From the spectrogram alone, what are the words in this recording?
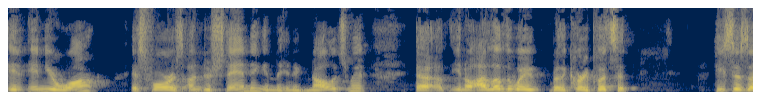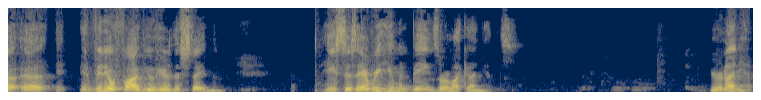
in, in your walk, as far as understanding and, and acknowledgement. Uh, you know, I love the way Brother Curry puts it. He says uh, uh, in video five, you'll hear this statement. He says every human beings are like onions. You're an onion.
